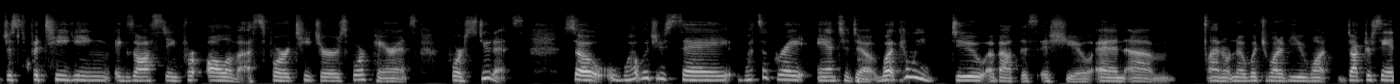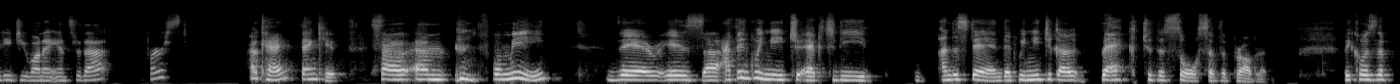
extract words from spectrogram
just fatiguing, exhausting for all of us, for teachers, for parents, for students. So, what would you say? What's a great antidote? What can we do about this issue? And um, I don't know which one of you want. Dr. Sandy, do you want to answer that first? Okay, thank you. So, um, for me, there is, uh, I think we need to actually understand that we need to go back to the source of the problem because the,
